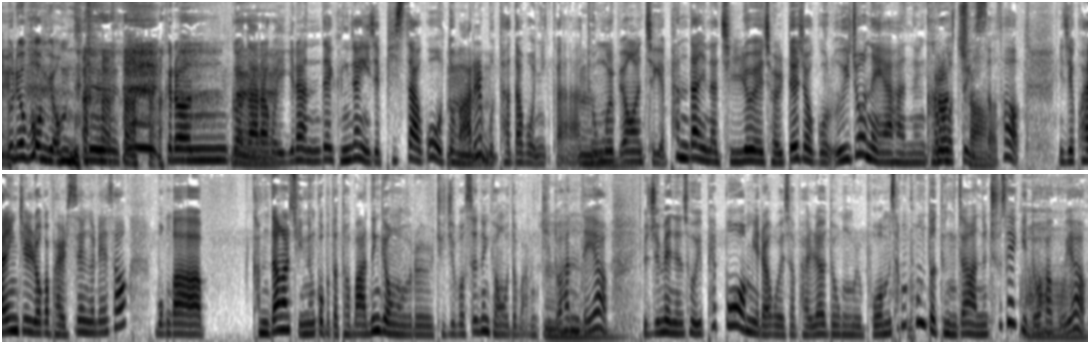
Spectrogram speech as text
의료보험이 없는 그런 거다라고 네. 얘기를 하는데 굉장히 이제 비싸고 또 음. 말을 못 하다 보니까 음. 동물병원 측의 판단이나 진료에 절대적으로 의존해야 하는 그런 그렇죠. 것도 있어서 이제 과잉 진료가 발생을 해서 뭔가 감당할 수 있는 것보다 더 많은 경우를 뒤집어 쓰는 경우도 많기도 음. 한데요. 음. 요즘에는 소위 펫보험이라고 해서 반려동물 보험 상품도 등장하는 추세기도 아. 하고요.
